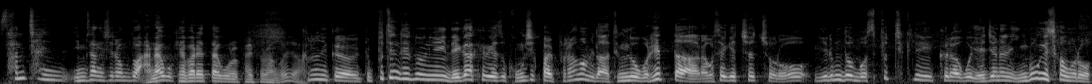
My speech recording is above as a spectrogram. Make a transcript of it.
3차 임상 실험도 안 하고 개발했다고 오늘 발표를 한 거죠. 그러니까요. 그 푸틴 대통령이 내각회의에서 공식 발표를 한 겁니다. 등록을 했다라고 세계 최초로 이름도 뭐 스푸트니크라고 예전에는 인공위성으로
